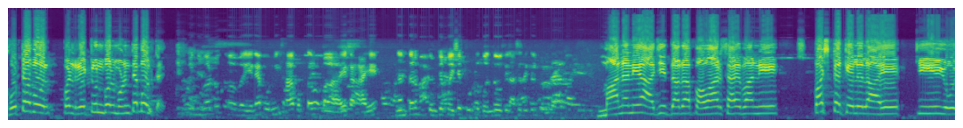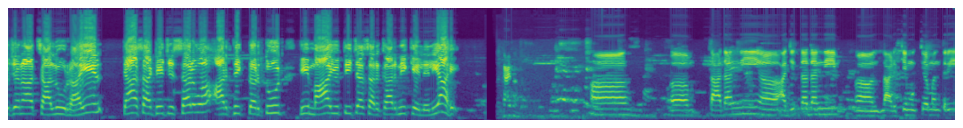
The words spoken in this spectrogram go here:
खोटं बोल पण रेटून बोल म्हणून ते बोलत आहेत निवडणूक येण्यापूर्वीच हा फक्त एक आहे. नंतर तुमचे पैसे पूर्ण बंद होतील असं देखील. माननीय अजितदादा पवार साहेबांनी स्पष्ट केलेलं आहे की ही योजना चालू राहील. त्यासाठीची सर्व आर्थिक तरतूद ही महायुतीच्या सरकारने केलेली आहे. काय दादांनी अजितदादांनी लाडके मुख्यमंत्री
